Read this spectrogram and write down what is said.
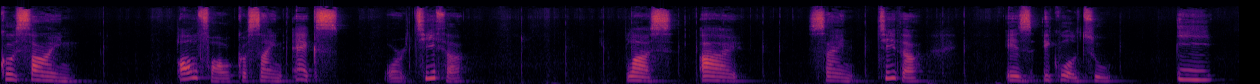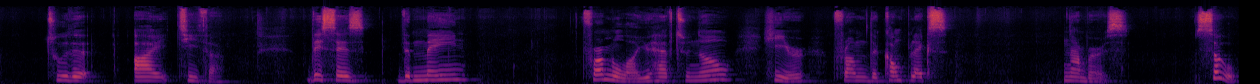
cosine alpha or cosine x or theta plus i sine theta is equal to e to the i theta. This is the main formula you have to know here from the complex numbers. So,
